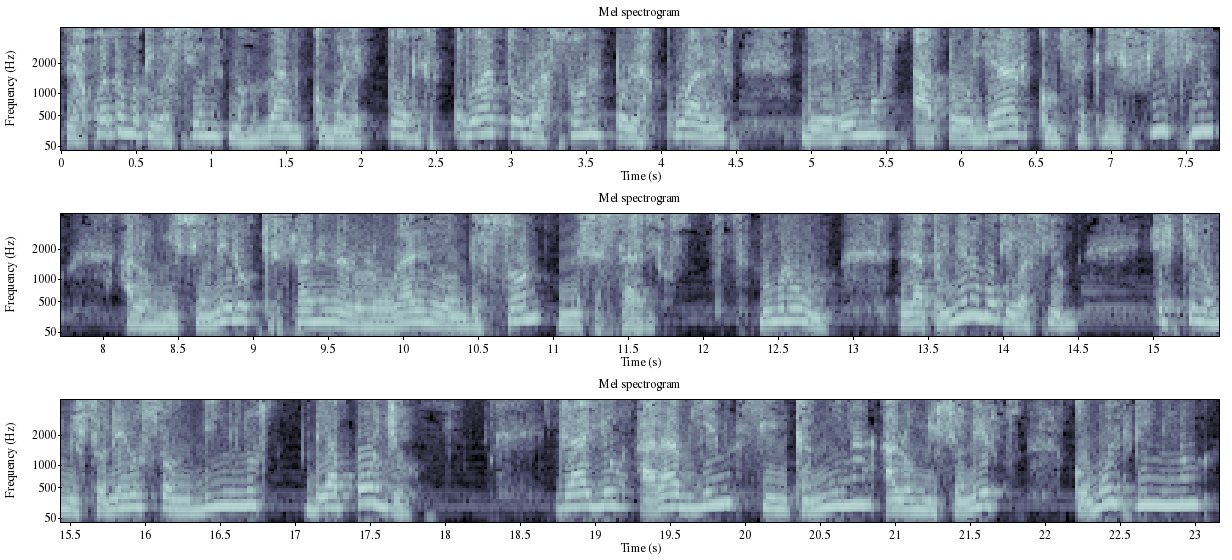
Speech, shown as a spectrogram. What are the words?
Las cuatro motivaciones nos dan como lectores cuatro razones por las cuales debemos apoyar con sacrificio a los misioneros que salen a los lugares donde son necesarios. Número uno, la primera motivación es que los misioneros son dignos de apoyo. Gallo hará bien si encamina a los misioneros como es digno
